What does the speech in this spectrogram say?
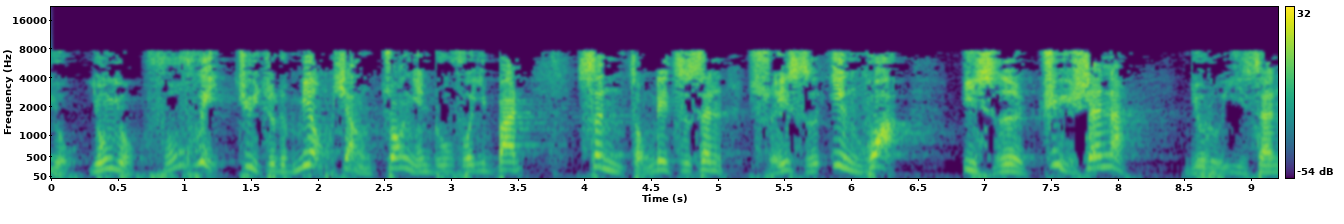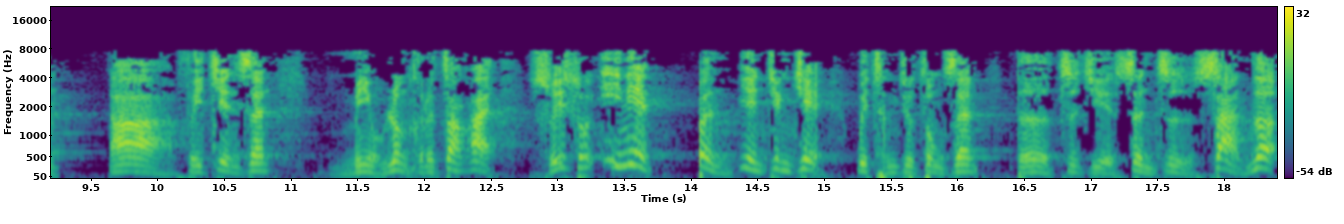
有拥有福慧具足的妙相庄严如佛一般，圣种类之身随时应化，一时具身啊，犹如一身啊，非见身。没有任何的障碍，随说意念本愿境界，为成就众生得自觉甚至善乐。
